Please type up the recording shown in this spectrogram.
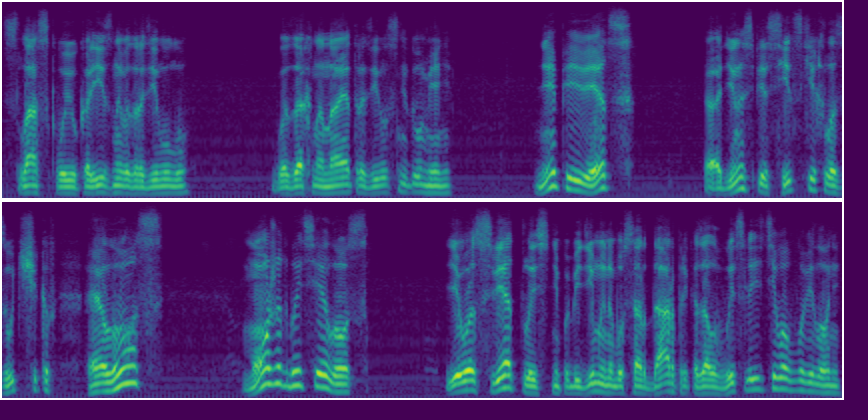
с ласковой укоризной возразил Улу. В глазах Нанай отразилось недоумение. Не певец, а один из персидских лазутчиков. Элос? Может быть, Элос. Его светлость, непобедимый Набусардар, приказал выследить его в Вавилоне.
